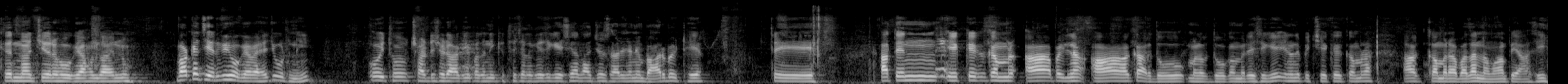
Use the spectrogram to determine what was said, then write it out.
ਕਿੰਨਾ ਚਿਰ ਹੋ ਗਿਆ ਹੁੰਦਾ ਇਹਨੂੰ। ਵਾਕਿਆ ਚਿਰ ਵੀ ਹੋ ਗਿਆ ਵੈਸੇ, ਝੂਠ ਨਹੀਂ ਉਹ ਇਥੋਂ ਛੱਡ ਛਡਾ ਕੇ ਪਤਾ ਨਹੀਂ ਕਿੱਥੇ ਚਲ ਗਏ ਸੀਗੇ ਸ਼ਾਇਦ ਅੱਜ ਸਾਰੇ ਜਣੇ ਬਾਹਰ ਬੈਠੇ ਆ। ਤੇ ਆ ਤਿੰਨ, ਇੱਕ ਇੱਕ ਕਮਰਾ ਆ ਪਹਿਲਾਂ ਆ ਘਰ ਦੋ, ਮਤਲਬ ਦੋ ਕਮਰੇ ਸੀਗੇ। ਇਹਨਾਂ ਦੇ ਪਿੱਛੇ ਇੱਕ ਇੱਕ ਕਮਰਾ। ਆ ਕਮਰਾ ਬਾਦਾ ਨਵਾਂ ਪਿਆ ਸੀ।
